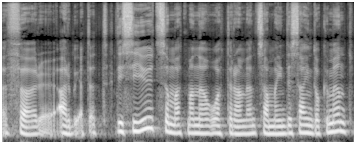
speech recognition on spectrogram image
eh, för arbetet. Det ser ju ut som att man har återanvänt samma Indesign-dokument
